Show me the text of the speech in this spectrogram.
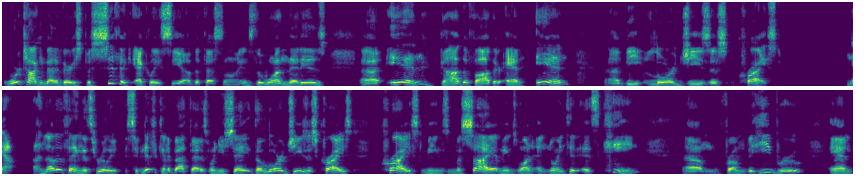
We're talking about a very specific ecclesia of the Thessalonians, the one that is uh, in God the Father and in uh, the Lord Jesus Christ. Now, another thing that's really significant about that is when you say the Lord Jesus Christ, Christ means Messiah, means one anointed as king um, from the Hebrew, and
